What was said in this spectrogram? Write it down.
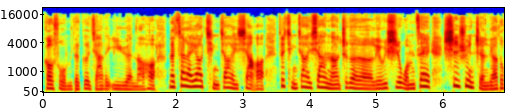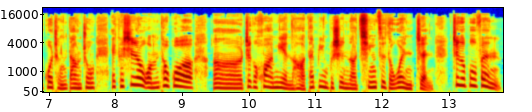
告诉我们的各家的医院了哈。那再来要请教一下啊，再请教一下呢，这个刘医师，我们在视讯诊疗的过程当中，哎，可是我们透过呃这个画面哈，它并不是呢亲自的问诊，这个部分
